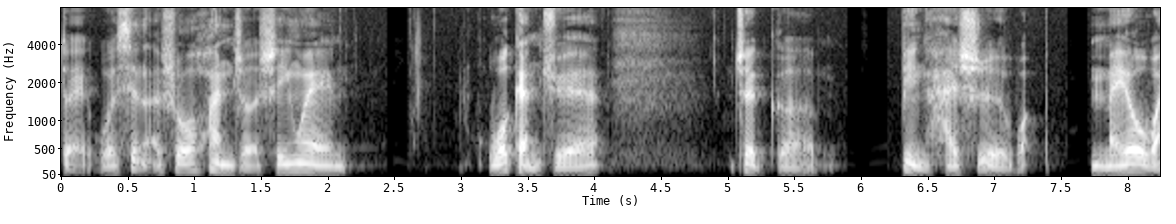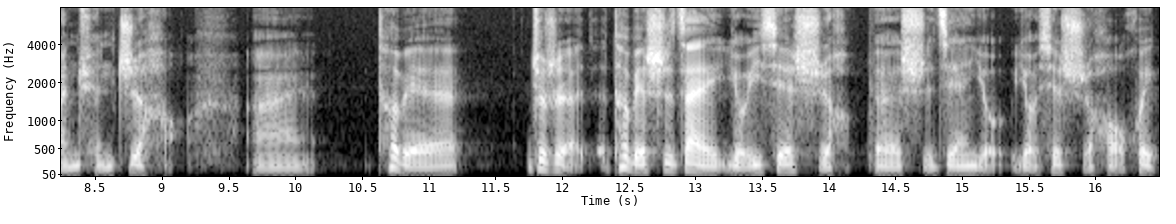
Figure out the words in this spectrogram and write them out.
对我现在说患者是因为我感觉这个病还是完没有完全治好，嗯，特别。就是，特别是在有一些时候，呃，时间有有些时候会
